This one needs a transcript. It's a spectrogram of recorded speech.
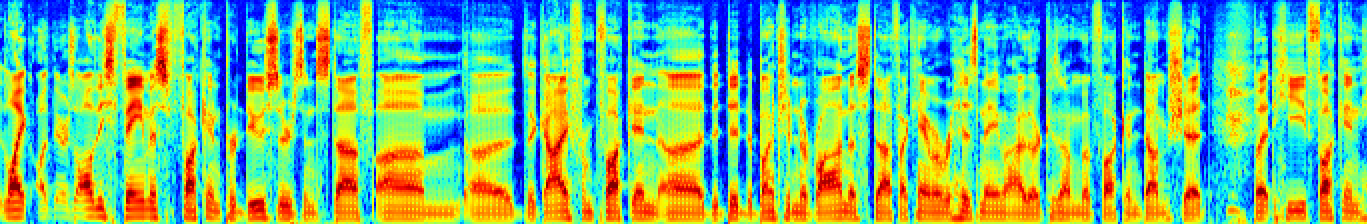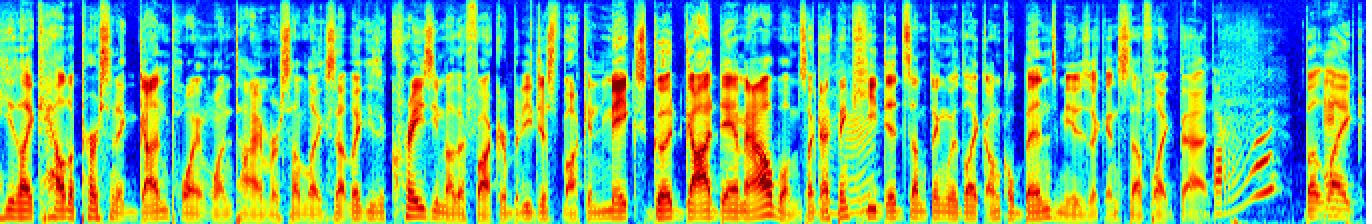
like uh, there's all these famous fucking producers and stuff. Um, uh, the guy from fucking uh that did a bunch of Nirvana stuff. I can't remember his name either because I'm a fucking dumb shit. But he fucking he like held a person at gunpoint one time or something like that. Like he's a crazy motherfucker, but he just fucking makes good goddamn albums. Like I think he did something with like Uncle Ben's music and stuff like that. But Okay. like,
